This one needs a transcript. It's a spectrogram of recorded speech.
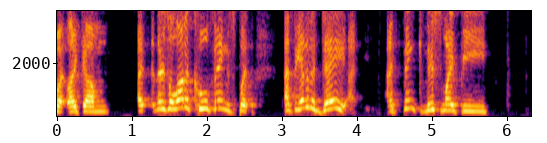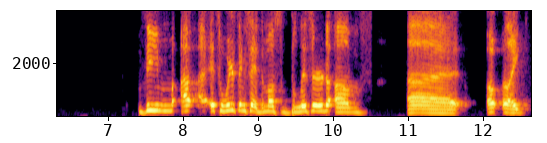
But like um I, there's a lot of cool things but at the end of the day i, I think this might be the uh, it's a weird thing to say the most blizzard of uh oh, like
